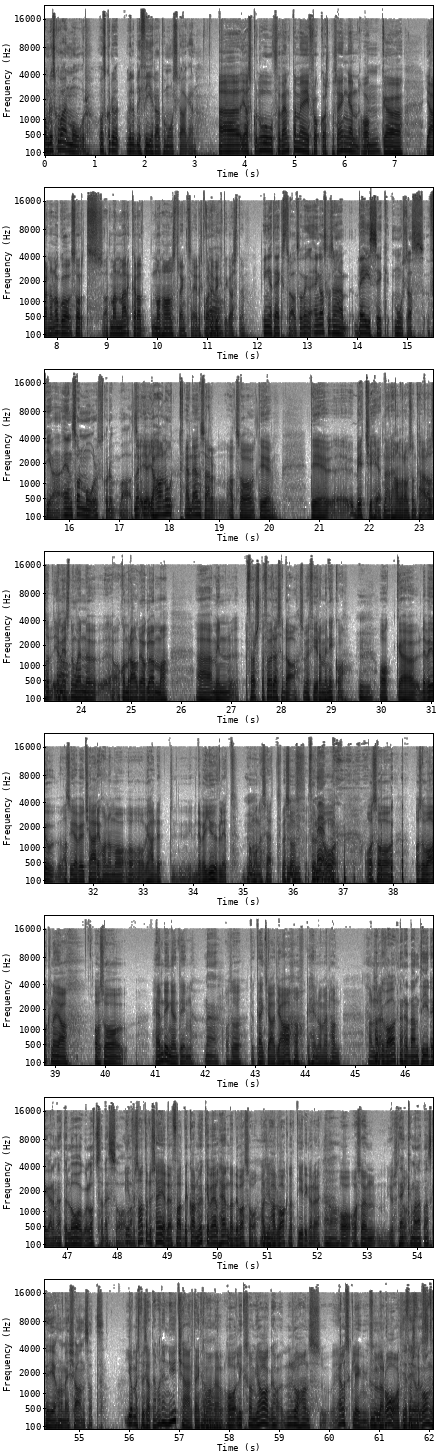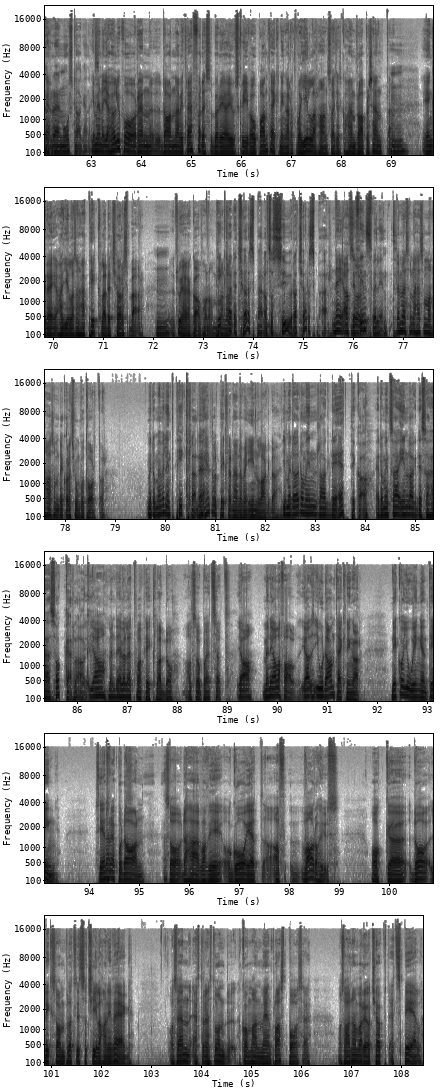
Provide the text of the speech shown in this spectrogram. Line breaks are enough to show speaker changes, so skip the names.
Om du skulle vara en mor, hur skulle du vilja bli firad på morsdagen?
Eh, jag skulle nog förvänta mig frukost på sängen och
Mm.
eh, gärna något sorts... Att man märker att någon har ansträngt sig. Det skulle vara
Ja.
det viktigaste.
Inget extra alltså. En, ganska sån här basic morsdagsfirande. En sån mor skulle du vara alltså.
Nej, jag, har nog tendenser alltså till, till eh, bitchighet när det handlar om sånt här. Alltså, jag
Ja.
minns nog ännu, och kommer aldrig att glömma, eh, min första födelsedag som jag firade med Niko.
Mm.
Och eh, det var ju, alltså jag var ju kär i honom och, och, och vi hade ett, det var ljuvligt på
Mm.
många sätt. Men så
Mm.
fyllde jag år och så, och så vaknade jag och så hände ingenting.
Nej.
Och så tänkte jag att ja, okej, no, men han... han
Hade du vaknat redan tidigare men att du låg och låtsades sova?
Intressant att du säger det, för att det kan mycket väl hända att det var så. Att
Mm.
jag hade vaknat tidigare
Ja.
och, och sen just då...
Tänker man att man ska ge honom en chans att...
Jo, men speciellt när man är nykär, tänker
Ja.
man väl. Och liksom jag, nu då hans älskling fyller
Mm.
år för
ja, det är
första gången.
större än morsdagen.
Jag
Liksom.
menar, jag höll ju på redan dagen när vi träffades så började jag ju skriva upp anteckningar att vad gillar han så att jag ska ha en bra present där.
Mm.
En grej, han gillar sån här picklade körsbär.
Mm.
Det tror jag jag gav honom.
Picklade körsbär, alltså sura körsbär.
Nej, alltså...
det finns väl inte?
De är såna här som man har som dekoration på tårtor.
Men de är väl inte picklade?
heter väl picklade när de är inlagda?
Ja men då är de inlagda i ättika. Är de inte så här inlagda så här sockerlag?
Ja, men det är väl att vara picklad då. Alltså på ett sätt. Ja, men i alla fall. Jag gjorde anteckningar. Niko gjorde ingenting. Senare på dagen så det här var vi och gå i ett varuhus. Och eh, då liksom plötsligt så kilade han iväg. Och sen efter en stund kom han med en plastpåse. Och så hade han varit och köpt ett spel.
